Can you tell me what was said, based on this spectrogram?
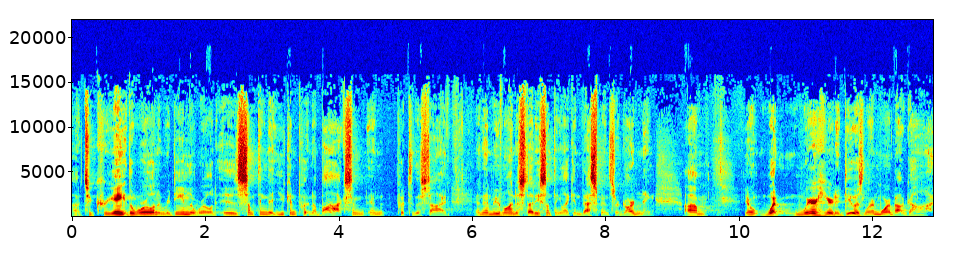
uh, to create the world and redeem the world is something that you can put in a box and, and put to the side and then move on to study something like investments or gardening. Um, you know, what we're here to do is learn more about God.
